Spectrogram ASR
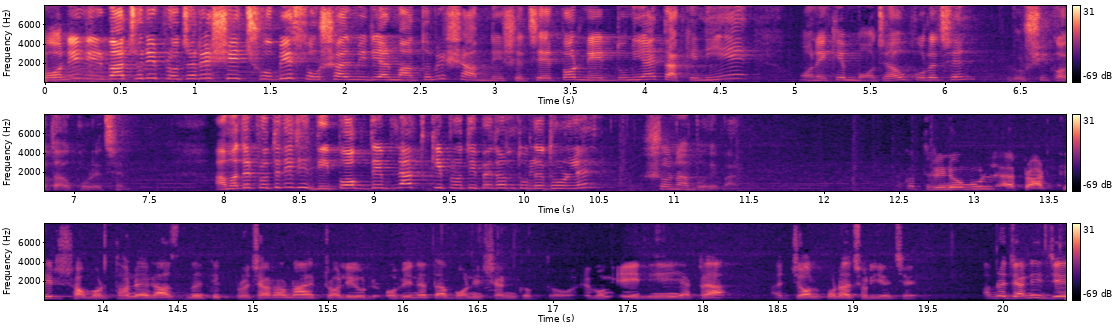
বনে নির্বাচনী প্রচারের সেই ছবি সোশ্যাল মিডিয়ার মাধ্যমে সামনে এসেছে। এরপর নেট দুনিয়ায় তাকে নিয়ে অনেকে মজাও করেছেন, রসিকতাও করেছেন। আমাদের প্রতিনিধি দীপক দেবনাথ কি প্রতিবেদন তুলে ধরলেন? শোনাবো এবার। তৃণমূল প্রার্থীর সমর্থনে রাজনৈতিক প্রচারণায় টলিউড অভিনেতা বনি সেনগুপ্ত এবং এই নিয়েই একটা জল্পনা ছড়িয়েছে। আমরা জানি যে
